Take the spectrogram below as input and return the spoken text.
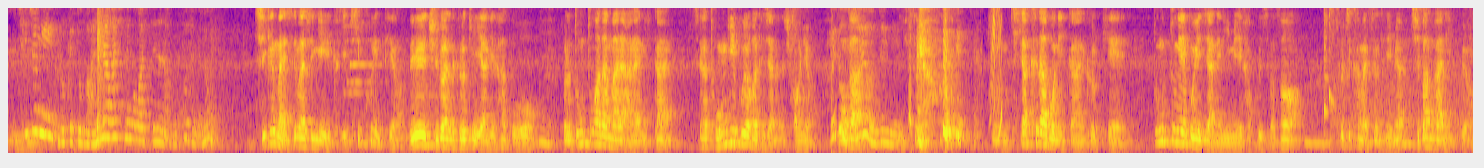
음, 체중이 그렇게 또 많이 나가시는 것 같지는 않거든요. 지금 말씀하신 게 그게 키포인트예요. 늘 주변에서 그렇게 이야기를 하고 음. 별로 뚱뚱하다는 말을 안 하니까 제가 동기부여가 되지 않아요. 전혀. 뭔가 없어요, 원장님. 있어요. 좀 키가 크다 보니까 그렇게 뚱뚱해 보이지 않는 이미지를 갖고 있어서 솔직한 말씀을 드리면 지방간이 있고요.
